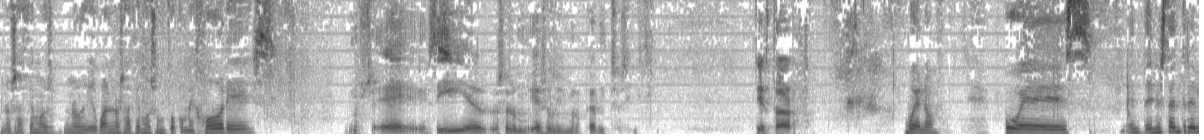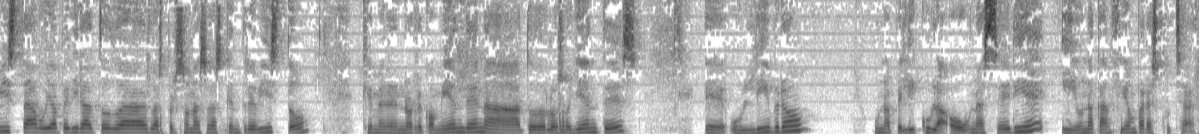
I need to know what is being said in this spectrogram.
nos hacemos, igual nos hacemos un poco mejores. No sé, sí, eso, eso mismo lo que ha dicho, sí, sí. La razón. Bueno, pues en, esta entrevista voy a pedir a todas las personas a las que entrevisto que me, nos recomienden a todos los oyentes eh, un libro, una película o una serie y una canción para escuchar.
